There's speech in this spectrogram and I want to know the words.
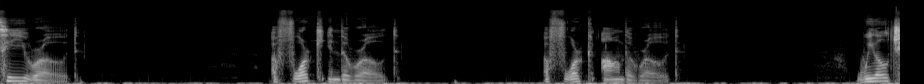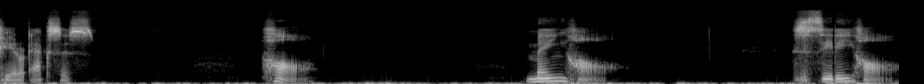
T road. A fork in the road. A fork on the road. Wheelchair access. Hall. Main hall. City hall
